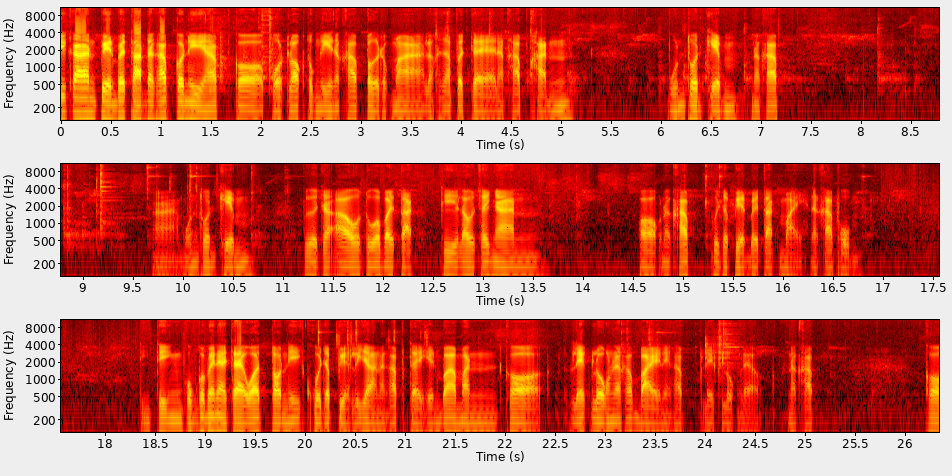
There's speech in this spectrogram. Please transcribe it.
ธีการเปลี่ยนใบตัดนะครับ ก็นี่ครับก็ปลดล็อกตรงนี้นะครับ เปิดออกมาแล้วก็ใช้ประแจนะครับ ขันหมุนทวนเข็มนะครับอ่าหมุนทวนเข็ม เพื่อจะเอาตัวใบตัดที่เราใช้งานออกนะครับ เพื่อจะเปลี่ยนใบตัดใหม่นะครับผม จริงๆ ผมก็ไม่แน่ใจว่าตอนนี้ควรจะเปลี่ยนหรือยังนะครับ แต่เห็นว่ามันก็เล็กลงนะครับใบเนะครับ เล็กลงแล้วนะครับ ก็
